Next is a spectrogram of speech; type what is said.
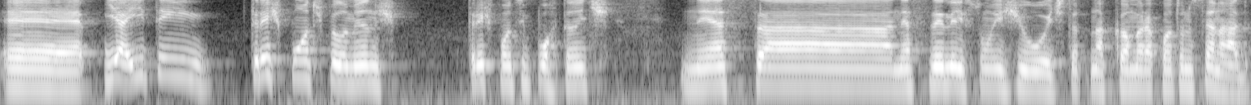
É, e aí tem três pontos, pelo menos, três pontos importantes nessa, nessas eleições de hoje, tanto na Câmara quanto no Senado.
